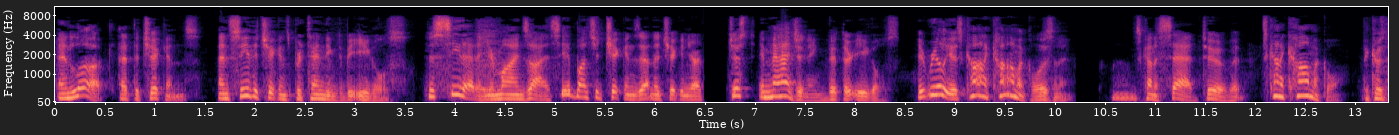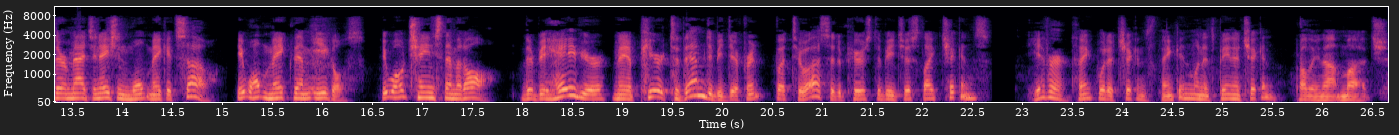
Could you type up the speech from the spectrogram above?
and look at the chickens and see the chickens pretending to be eagles. Just see that in your mind's eye. See a bunch of chickens out in the chicken yard just imagining that they're eagles. It really is kind of comical, isn't it? It's kind of sad too, but it's kind of comical because their imagination won't make it so. It won't make them eagles. It won't change them at all. Their behavior may appear to them to be different, but to us it appears to be just like chickens. You ever think what a chicken's thinking when it's being a chicken? Probably not much.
